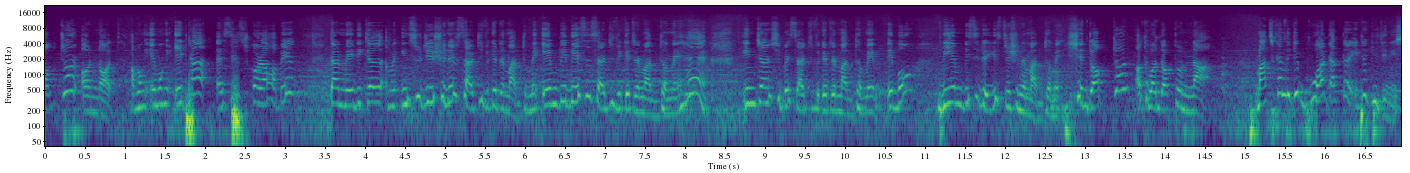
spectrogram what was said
doctor or not এবং এবং এটা অ্যাসেস করা হবে তার মেডিকেল ইনস্টিটিউশনের সার্টিফিকেটের মাধ্যমে এমবিবিএস এর সার্টিফিকেটের মাধ্যমে হ্যাঁ ইন্টার্নশিপের সার্টিফিকেটের মাধ্যমে এবং বিএমডিসি রেজিস্ট্রেশনের মাধ্যমে। সে ডক্টর অথবা ডক্টর না। মাঝখান থেকে ভুয়া ডাক্তার, এটা কি জিনিস?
